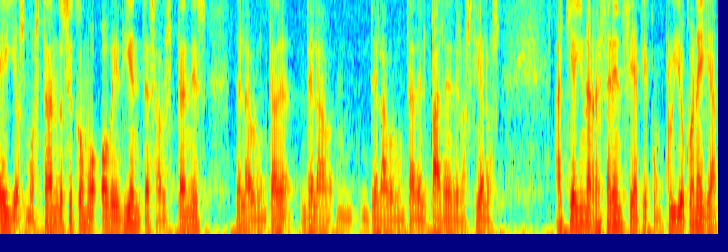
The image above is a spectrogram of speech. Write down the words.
Ellos mostrándose como obedientes a los planes de la, voluntad, de, la, de la voluntad del Padre de los cielos. Aquí hay una referencia que concluyo con ella,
